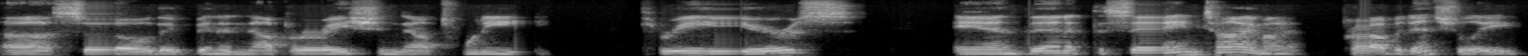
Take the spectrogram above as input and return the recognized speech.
uh, so they've been in operation now 23 years. And then at the same time, uh, providentially,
